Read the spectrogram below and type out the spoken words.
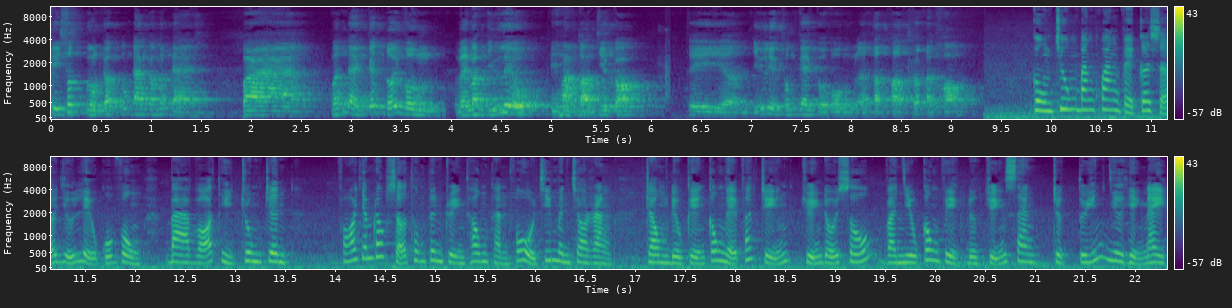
truy xuất nguồn gốc cũng đang có vấn đề và vấn đề kết nối vùng về mặt dữ liệu thì hoàn toàn chưa có thì ờ, dữ liệu thống kê của vùng là tập hợp rất là khó Cùng chung băn khoăn về cơ sở dữ liệu của vùng, bà Võ Thị Trung Trinh, Phó Giám đốc Sở Thông tin Truyền thông Thành phố Hồ Chí Minh cho rằng, trong điều kiện công nghệ phát triển, chuyển đổi số và nhiều công việc được chuyển sang trực tuyến như hiện nay,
